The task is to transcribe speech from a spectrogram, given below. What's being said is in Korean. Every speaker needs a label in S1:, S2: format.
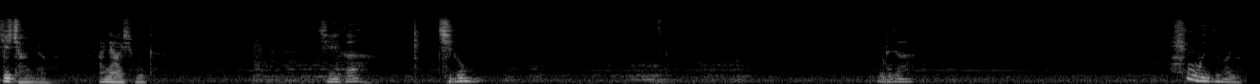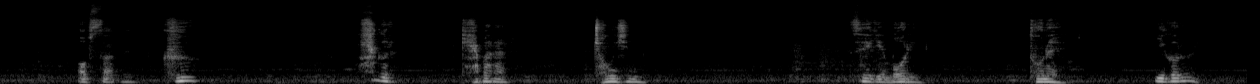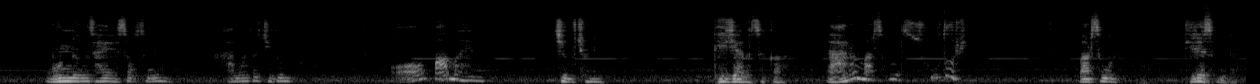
S1: 시청자 여러분 안녕하십니까? 제가 지금 우리가 핵무기만 없다면 그 핵을 개발할 정신 세계 머리 두뇌 이거를 문명사회에 썼으면 아마도 지금 어마어마한 지구촌이 되지 않았을까 라는 말씀을 수도 없이 말씀을 드렸습니다.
